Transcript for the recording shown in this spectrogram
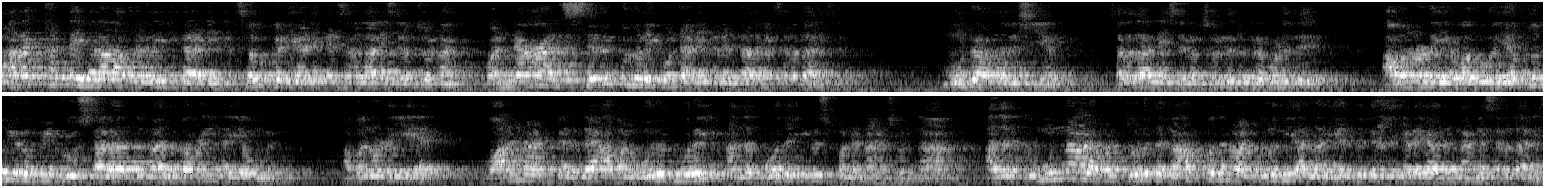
மரக்கட்டைகளால் அவர்களை நீங்கள் அடிங்கள். சவுக்கடி அடிங்கள் ஸல்லல்லாஹு அலைஹி சொன்னாங்க. வன்னால் செருப்புகளை கொண்டு அடிங்கள் என்றார்கள் ஸல்லல்லாஹு மூன்றாவது விஷயம் சல்லா அலி செல்லம் பொழுது அவனுடைய வகுவை எத்துபிலு மீன்கு சலாத்துன் அறுபகைன நயவுமன் அவனுடைய வாழ்நாட்கள்ல அவன் ஒரு முறை அந்த போதை யூஸ் பண்ணனான்னு சொன்னா அதற்கு முன்னால் அவன் தொழுத நாற்பது நாள் தொழுதி அல்ல ஏத்துக்கிறது கிடையாதுன்னு நாங்க சல்லா அலி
